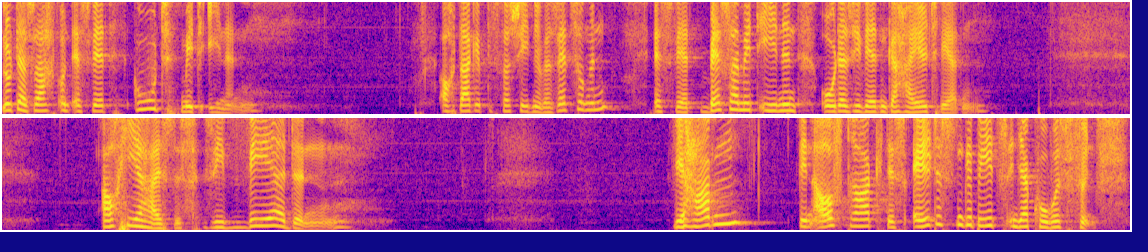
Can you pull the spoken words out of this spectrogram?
Luther sagt, und es wird gut mit ihnen. Auch da gibt es verschiedene Übersetzungen. Es wird besser mit ihnen oder sie werden geheilt werden. Auch hier heißt es, sie werden. Wir haben den Auftrag des ältesten Gebets in Jakobus 5,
